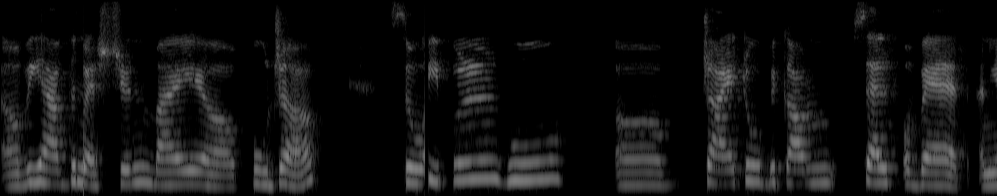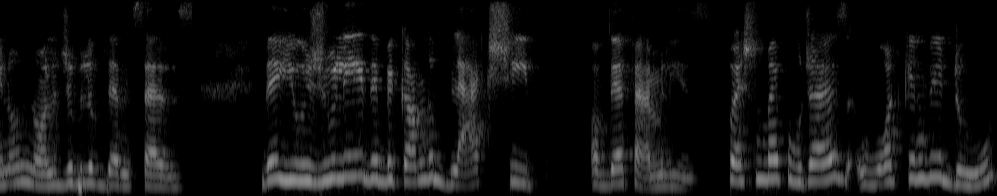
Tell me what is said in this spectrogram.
uh, we have the question by uh, Pooja. So people who uh, try to become self-aware and you know knowledgeable of themselves, they usually they become the black sheep of their families. Question by Pooja is: What can we do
